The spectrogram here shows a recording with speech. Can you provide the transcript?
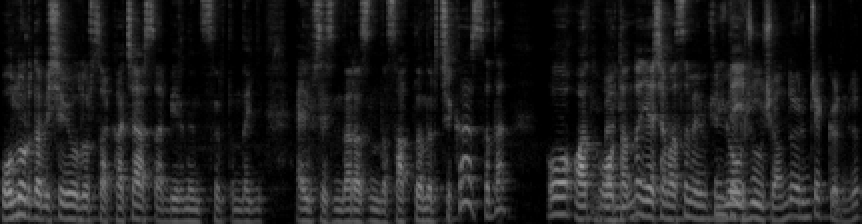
olur da bir şey olursa kaçarsa birinin sırtında elbisesinin arasında saklanır çıkarsa da o ortamda yaşaması mümkün değil. Yolcu uçağında örümcek canım.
